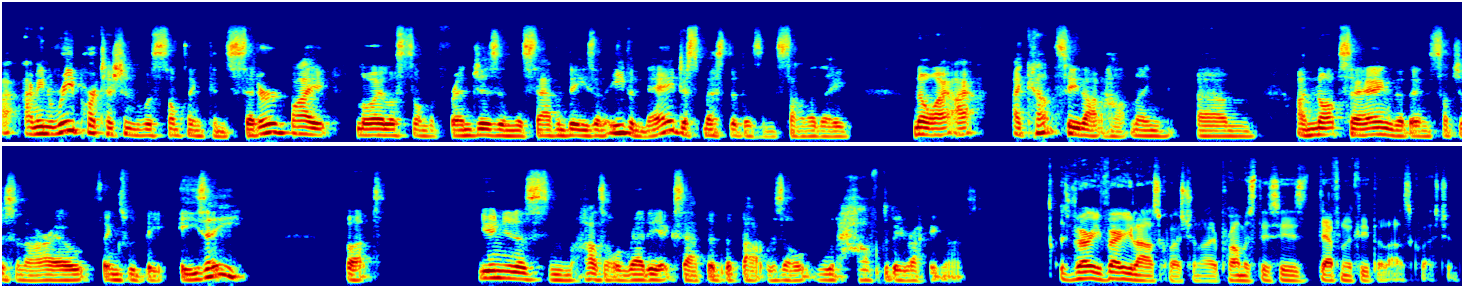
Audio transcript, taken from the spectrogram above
I mean, repartition was something considered by loyalists on the fringes in the 70s, and even they dismissed it as insanity. No, I, I, I can't see that happening. Um, I'm not saying that in such a scenario things would be easy, but unionism has already accepted that that result would have to be recognized. Very, very last question. I promise this is definitely the last question.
